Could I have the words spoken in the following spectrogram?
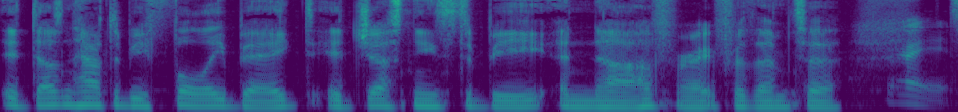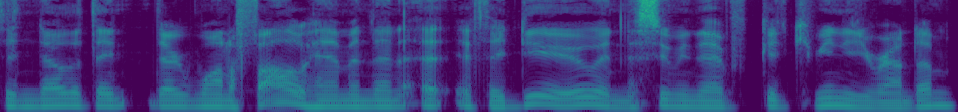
it doesn't have to be fully baked. It just needs to be enough, right, for them to Right. to know that they they want to follow him. And then uh, if they do, and assuming they have good community around them,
